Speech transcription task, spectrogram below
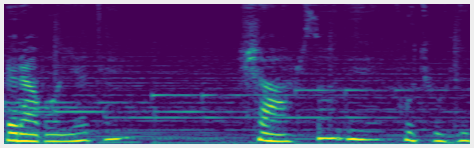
به روایت شهرزاد فتوهی.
